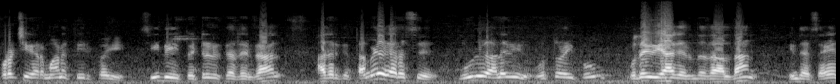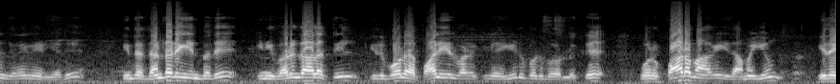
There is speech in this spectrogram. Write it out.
புரட்சிகரமான தீர்ப்பை சிபிஐ பெற்றிருக்கிறது என்றால் அதற்கு தமிழக அரசு முழு அளவில் ஒத்துழைப்பும் உதவியாக இருந்ததால் தான் இந்த செயல் நிறைவேறியது. இந்த தண்டனை என்பது இனி வருங்காலத்தில் இதுபோல பாலியல் வழக்கில் ஈடுபடுபவர்களுக்கு ஒரு பாடமாக இது அமையும். இதை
